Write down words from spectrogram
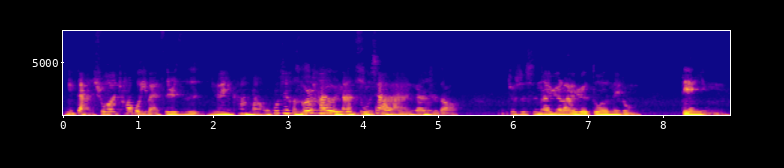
你敢说超过一百四十字，你愿意看吗？我估计很多人还有一个难读，下来。你应该嗯知道，就是现在越来越多的那种电影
